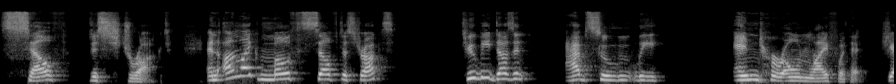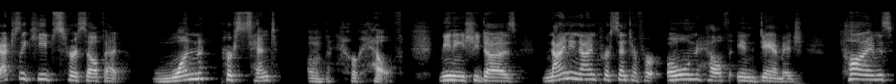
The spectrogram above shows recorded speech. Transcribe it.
self-destruct. And unlike most self-destructs, 2B doesn't absolutely end her own life with it. She actually keeps herself at 1% of her health, meaning she does 99% of her own health in damage times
